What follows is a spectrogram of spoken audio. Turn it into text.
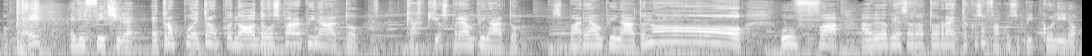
Ok, è difficile. È troppo, è troppo. No, devo sparare più in alto. Cacchio, spariamo più in alto Spariamo più in alto No Uffa Aveva piazzato la torretta Cosa fa questo piccolino?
